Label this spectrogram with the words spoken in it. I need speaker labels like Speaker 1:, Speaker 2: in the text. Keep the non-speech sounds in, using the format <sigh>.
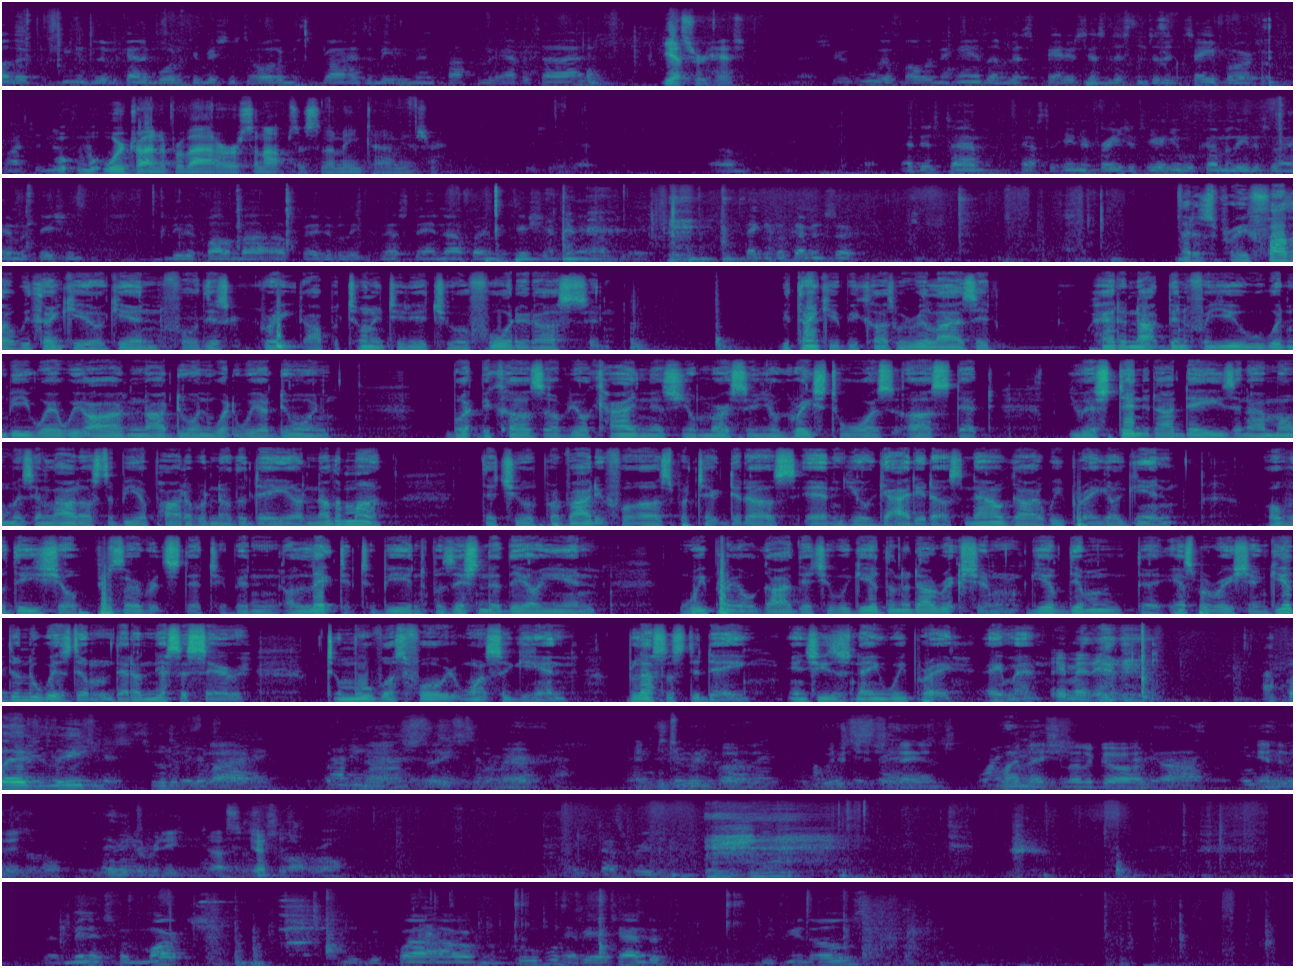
Speaker 1: call the meeting of the Liberty County Board of Commissioners to order. Mr. Brown, has the meeting been properly advertised?
Speaker 2: Yes, sir, it has.
Speaker 1: Not sure who will fall in the hands of, unless Patty's just listening to the tape or watching. the-
Speaker 2: W- w- We're trying to provide her a synopsis in the meantime, yes, sir.
Speaker 1: Appreciate that. Um, At this time, Pastor Henry Frazier is here. He will come and lead us in our invocation, be followed by our pledge of allegiance. Let's stand now for invocation and our pledge. Thank you for coming, sir.
Speaker 3: Let us pray. Father, we thank you again for this great opportunity that you afforded us. And we thank you because we realize that had it not been for you, we wouldn't be where we are and are doing what we are doing. But because of your kindness, your mercy, and your grace towards us, that you extended our days and our moments and allowed us to be a part of another day, another month that you have provided for us, protected us, and you guided us. Now, God, we pray again over these your servants that have been elected to be in the position that they are in. We pray, oh God, that you will give them the direction, give them the inspiration, give them the wisdom that are necessary to move us forward once again. Bless us today. In Jesus' name we pray. Amen.
Speaker 2: Amen.
Speaker 4: I pledge allegiance to the flag of the United States of America
Speaker 5: and to the republic for which it stands, one nation under God, indivisible, with liberty, justice for all.
Speaker 1: Pastor Frazier. The minutes from March would require our approval. Have you had time to review those?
